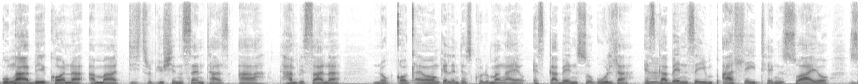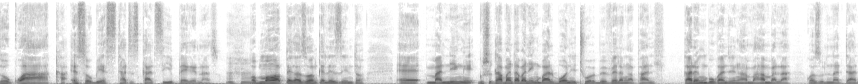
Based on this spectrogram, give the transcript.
kungabi khona ama distribution centers ahambisana nokuqoqa yonke lento esikhuluma ngayo esigabeni sokudla esigabeni seyimpahla ezithengiswayo zokwakha esobuye sithatha isikhathi siyibheke nazo. Ngoba uma wabheka zonke lezi zinto eh maningi kusho ukuthi abantu abaningi balibona ithuba bevela ngaphandle. Kade ngibuka nje ngihamba hamba la kwaZulu Natal.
